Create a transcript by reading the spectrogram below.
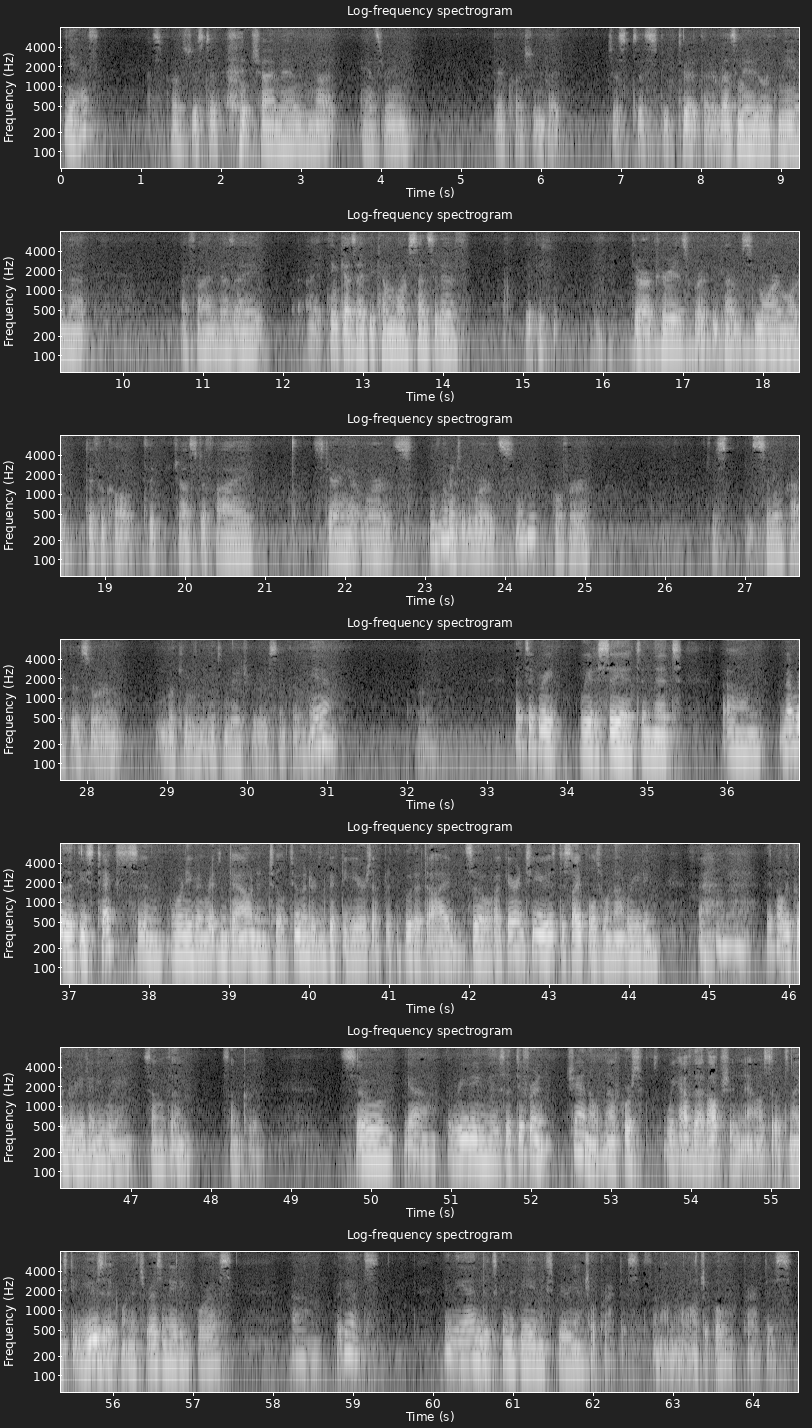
Yes. I suppose just to chime in, not answering their question, but just to speak to it, that it resonated with me, and that I find as I, I think as I become more sensitive, it be, there are periods where it becomes more and more difficult to justify staring at words, Mhm. printed words, Mhm. over just sitting practice or looking into nature or something. Yeah. Um, That's a great way to say it, in that um, remember that these texts weren't even written down until 250 years after the Buddha died. So I guarantee you his disciples were not reading. they probably couldn't read anyway, some of them. Some could. So, yeah, the reading is a different channel. Now, of course, we have that option now, so it's nice to use it when it's resonating for us. Um, but yeah, it's, in the end, it's going to be an experiential practice, a phenomenological practice.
